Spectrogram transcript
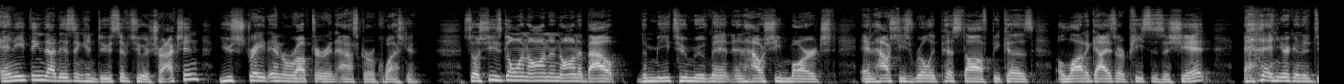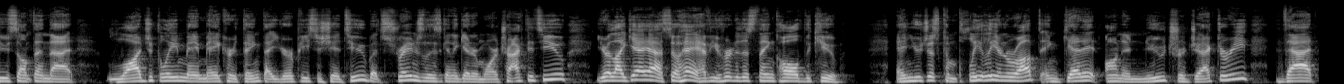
anything that isn't conducive to attraction. You straight interrupt her and ask her a question. So she's going on and on about the Me Too movement and how she marched and how she's really pissed off because a lot of guys are pieces of shit. And you're going to do something that logically may make her think that you're a piece of shit too, but strangely is going to get her more attracted to you. You're like, yeah, yeah. So, hey, have you heard of this thing called the cube? And you just completely interrupt and get it on a new trajectory that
